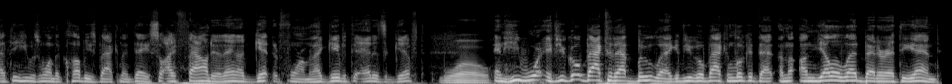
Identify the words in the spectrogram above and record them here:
I think he was one of the clubbies back in the day. So I found it and I ended up getting it for him and I gave it to Ed as a gift. Whoa. And he wore. If you go back to that bootleg, if you go back and look at that on, on Yellow Ledbetter at the end,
